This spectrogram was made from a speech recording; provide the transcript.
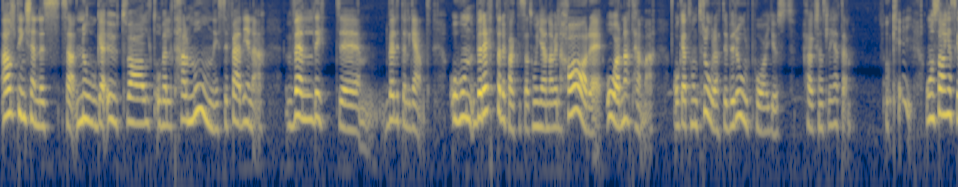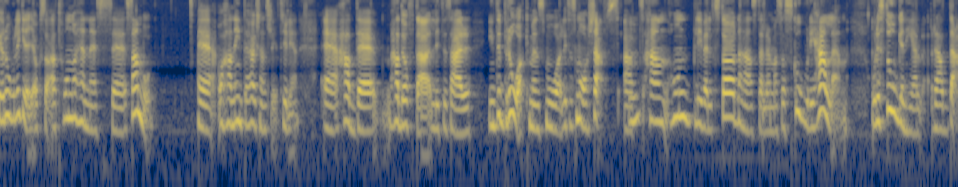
Allting kändes så här, noga utvalt och väldigt harmoniskt i färgerna. Väldigt, eh, väldigt elegant. Och hon berättade faktiskt att hon gärna vill ha det ordnat hemma och att hon tror att det beror på just högkänsligheten. Okej. Och hon sa en ganska rolig grej också, att hon och hennes eh, sambo, eh, och han är inte högkänslig tydligen, eh, hade, hade ofta lite så här, inte bråk, men små, lite småtjafs. Att han, hon blir väldigt störd när han ställer en massa skor i hallen. Och det stod en hel radda.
